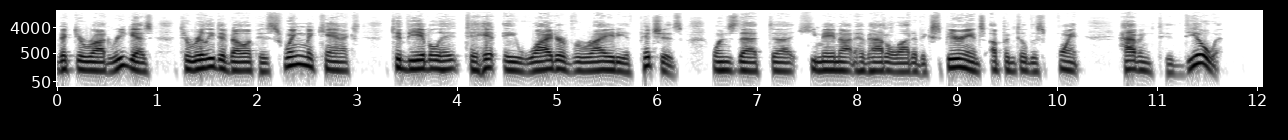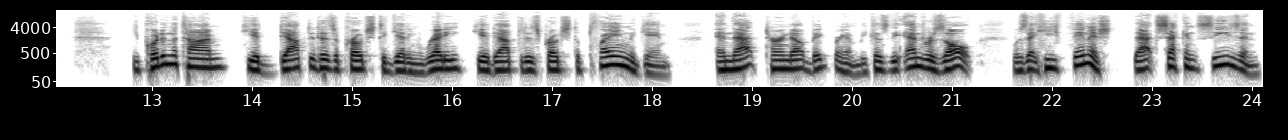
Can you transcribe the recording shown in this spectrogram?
Victor Rodriguez, to really develop his swing mechanics to be able to hit a wider variety of pitches, ones that uh, he may not have had a lot of experience up until this point having to deal with. He put in the time. He adapted his approach to getting ready. He adapted his approach to playing the game. And that turned out big for him because the end result was that he finished that second season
